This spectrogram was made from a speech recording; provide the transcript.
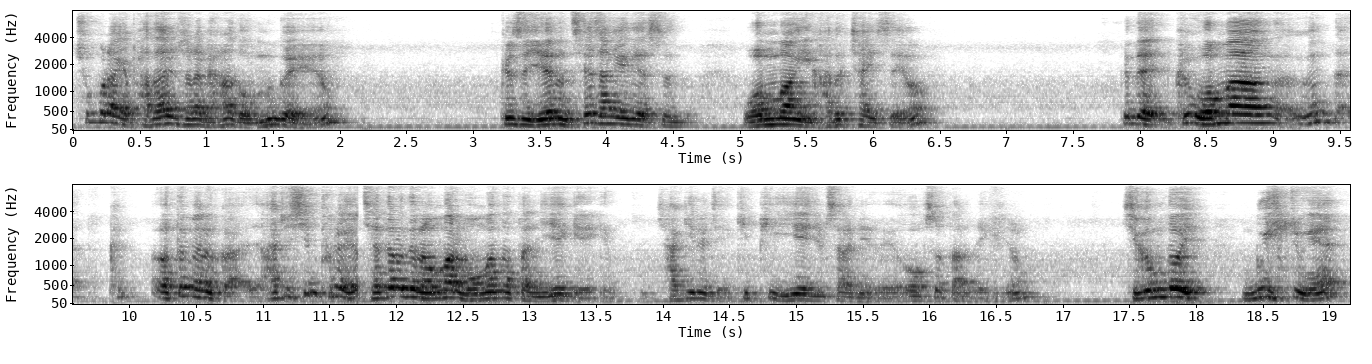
충분하게 받아줄 사람이 하나도 없는 거예요. 그래서 얘는 세상에 대해서 원망이 가득 차 있어요. 근데 그 원망은 그 어떤 면은 아주 심플해요. 제대로 된 엄마를 못 만났다는 이 얘기예요. 자기를 깊이 이해해 줄 사람이 없었다는 얘기죠. 지금도 무의식 중에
